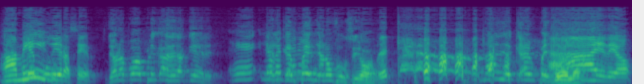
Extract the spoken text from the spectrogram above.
Amigo. pudiera hacer? Yo le puedo explicar si la quiere. Eh, lo El que empeña no funciona. ¿Eh? Nadie que empeña. Ay, Dios,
